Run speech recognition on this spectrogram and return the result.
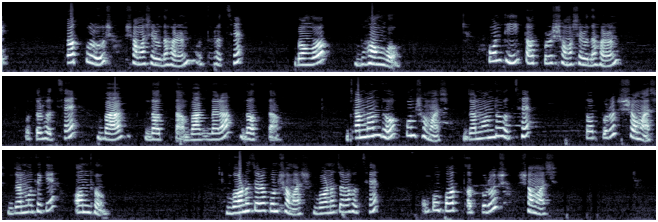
তৎপুরুষ সমাসের উদাহরণ? উত্তর হচ্ছে বঙ্গ ভঙ্গ কোনটি তৎপুরুষ সমাসের উদাহরণ? উত্তর হচ্ছে বাঘ দত্তা বাঘ দ্বারা দত্তা। জন্মান্ধ কোন সমাস? জন্মান্ধ হচ্ছে তৎপুরুষ সমাস, জন্ম থেকে অন্ধ। বর্ণচরা কোন সমাস? বর্ণচরা হচ্ছে উপপদ তৎপুরুষ সমাস।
